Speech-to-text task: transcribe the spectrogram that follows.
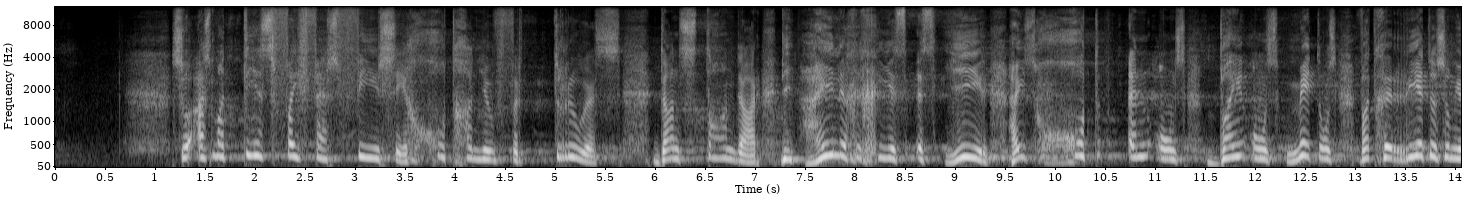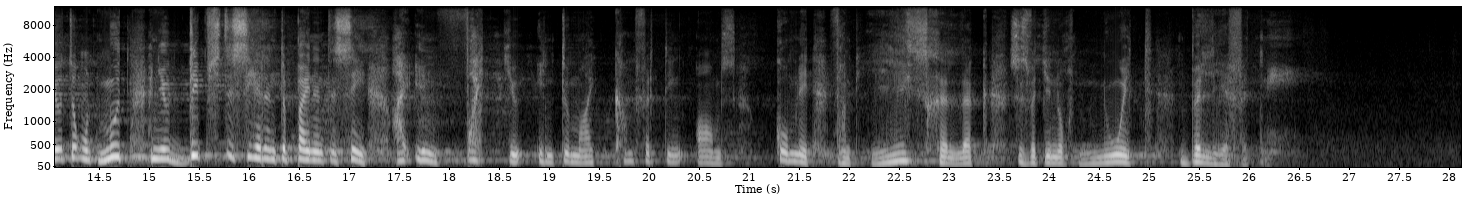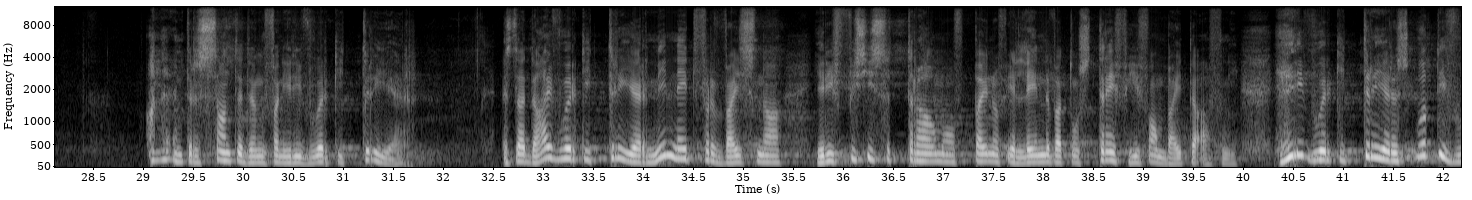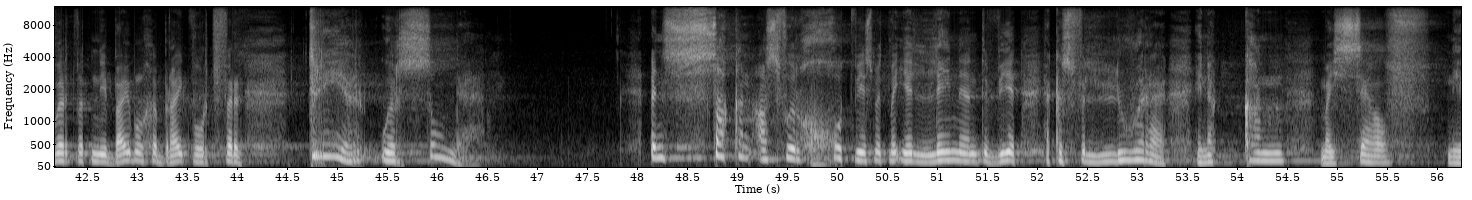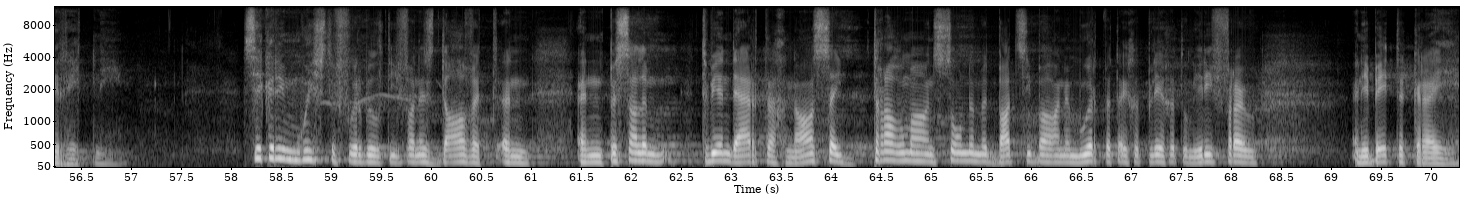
So as Matteus 5 vers 4 sê God gaan jou vertroos, dan staan daar die Heilige Gees is hier. Hy's God in ons, by ons, met ons wat gereed is om jou te ontmoet in jou diepste seer en te pyn en te sê, I invite you into my comforting arms. Kom net want hier's geluk soos wat jy nog nooit beleef het nie. 'n interessante ding van hierdie woordjie treur is dat daai woordjie treur nie net verwys na hierdie fisiese trauma of pyn of ellende wat ons tref hier van buite af nie. Hierdie woordjie treur is ook die woord wat in die Bybel gebruik word vir treur oor sonde. In sak en as voor God wees met my ellende en te weet ek is verlore en ek kan myself nie red nie. Seker die mooiste voorbeeld hiervan is Dawid in in Psalm 32 na sy trauma en sonde met Batsheba en 'n moord wat hy gepleeg het om hierdie vrou in die bed te kry.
